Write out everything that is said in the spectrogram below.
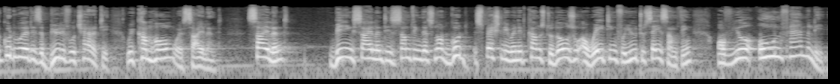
A good word is a beautiful charity. We come home, we're silent. Silent being silent is something that's not good, especially when it comes to those who are waiting for you to say something of your own family.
